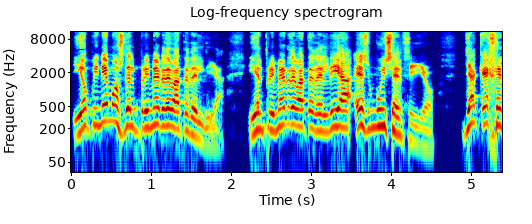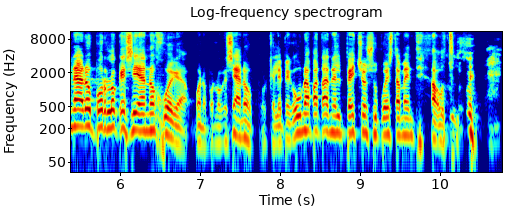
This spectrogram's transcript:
Y opinemos del primer debate del día. Y el primer debate del día es muy sencillo. Ya que Genaro, por lo que sea, no juega. Bueno, por lo que sea, no, porque le pegó una patada en el pecho supuestamente a otro.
